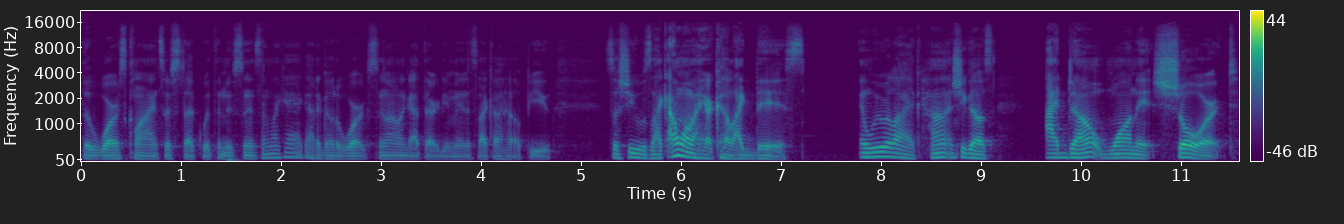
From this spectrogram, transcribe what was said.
The worst clients are stuck with the new students. I'm like, hey, I got to go to work soon. I only got 30 minutes. Like, I'll help you. So she was like, I want my hair cut like this. And we were like, huh? And she goes, I don't want it short,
